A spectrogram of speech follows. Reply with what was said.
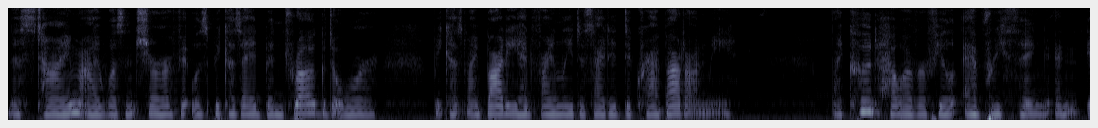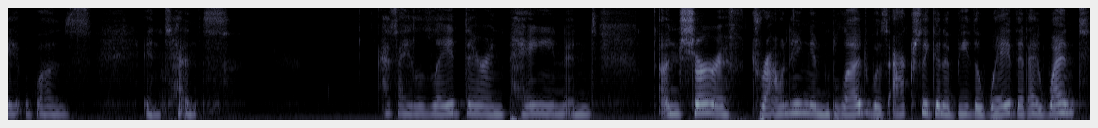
This time, I wasn't sure if it was because I had been drugged or because my body had finally decided to crap out on me. I could, however, feel everything, and it was intense. As I laid there in pain and Unsure if drowning in blood was actually going to be the way that I went,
